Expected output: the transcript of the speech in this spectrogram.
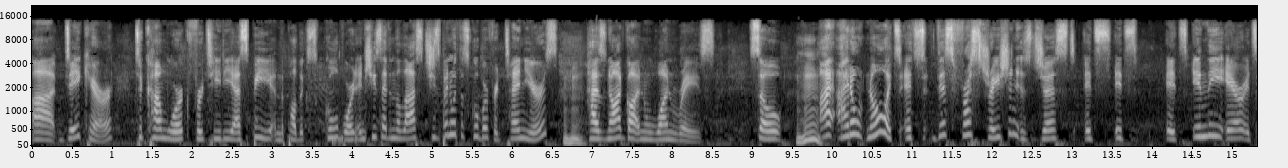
uh, daycare to come work for TDSB and the public school board. And she said in the last, she's been with the school board for 10 years, Mm-hmm. has not gotten one raise. So I, I don't know. It's, it's, this frustration is just, it's, it's, it's in the air. It's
